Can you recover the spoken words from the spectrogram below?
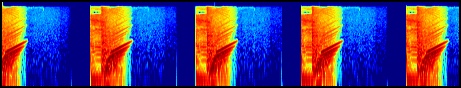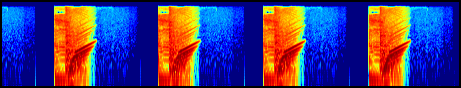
What?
